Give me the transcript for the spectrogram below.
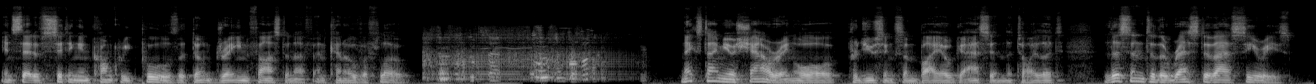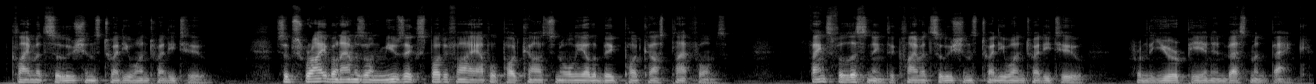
instead of sitting in concrete pools that don't drain fast enough and can overflow. Next time you're showering or producing some biogas in the toilet, listen to the rest of our series, Climate Solutions 2122. Subscribe on Amazon Music, Spotify, Apple Podcasts, and all the other big podcast platforms. Thanks for listening to Climate Solutions 2122 from the European Investment Bank.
